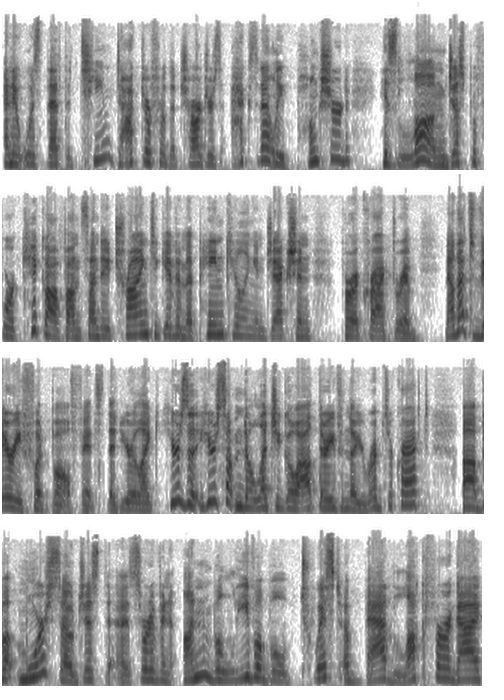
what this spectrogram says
and it was that the team doctor for the Chargers accidentally punctured his lung just before kickoff on Sunday, trying to give him a pain killing injection for a cracked rib. Now that's very football Fitz that you're like here's a here's something to let you go out there even though your ribs are cracked, uh, but more so just a, sort of an unbelievable twist of bad luck for a guy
